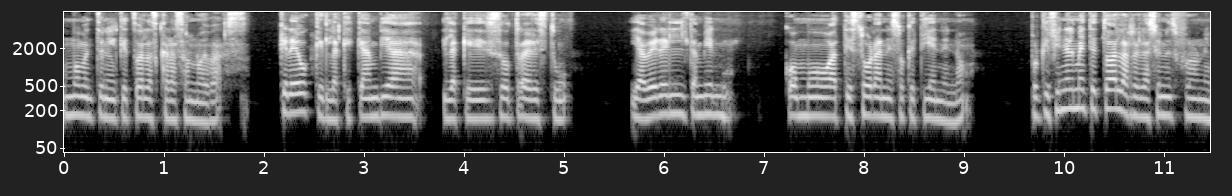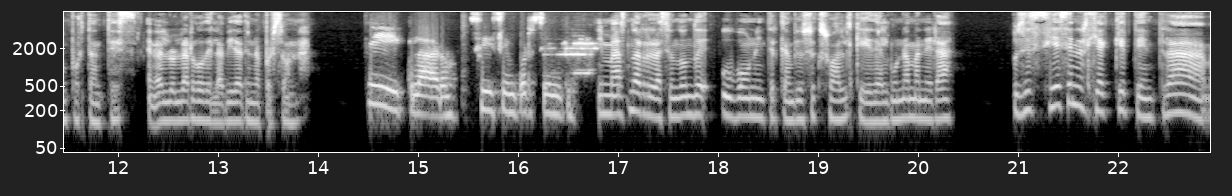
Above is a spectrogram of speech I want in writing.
un momento en el que todas las caras son nuevas. Creo que la que cambia y la que es otra eres tú. Y a ver él también cómo atesoran eso que tiene, ¿no? Porque finalmente todas las relaciones fueron importantes a lo largo de la vida de una persona. Sí, claro, sí, 100%. Y más una relación donde hubo un intercambio sexual que de alguna manera pues es, sí es energía que te entra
